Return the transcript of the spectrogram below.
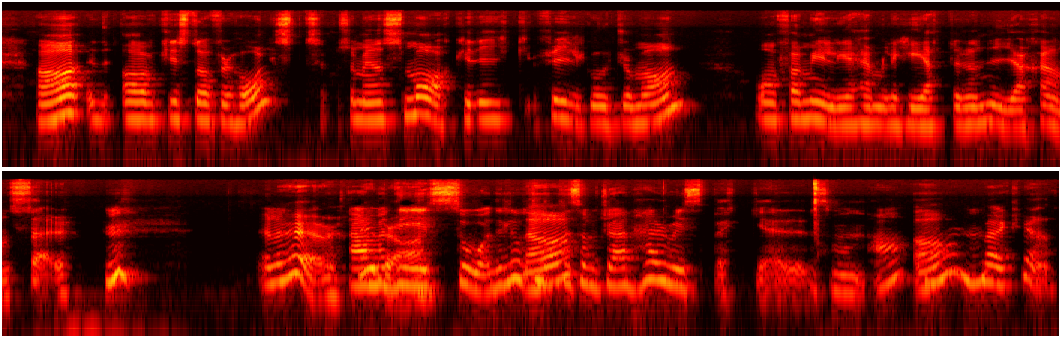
ja. Av Kristoffer Holst som är en smakrik feelgood-roman om familjehemligheter och nya chanser. Mm. Eller hur? Ja, det är men bra. det är så. Det låter Ja. lite som Jan Harris böcker. Som ja. Ja, Mm. verkligen.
